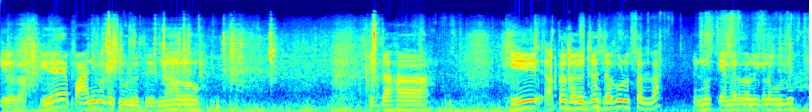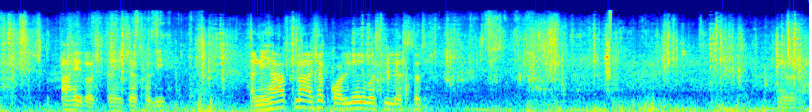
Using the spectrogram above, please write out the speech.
हे बघा. हे पाणी बघा कशी उडवते नऊ. दहा. हे आता दग जस्ट दगड उचलला. आणि मग कॅमेरा चालू केला बोलू. आहेत वाटतं ह्याच्या खाली आणि ह्यात ना अशा कॉलनीवर बसलेले असतात. हे बघा.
